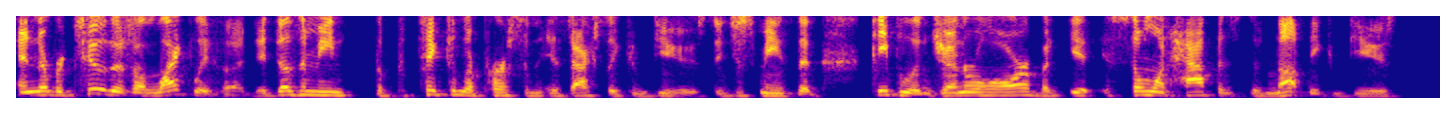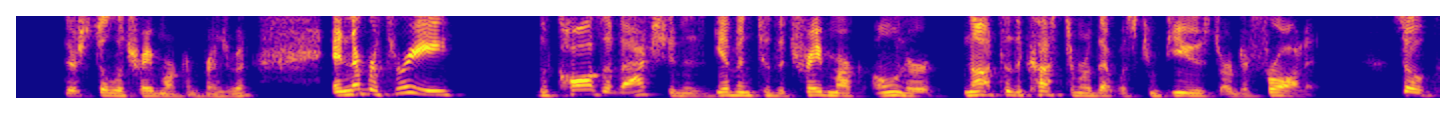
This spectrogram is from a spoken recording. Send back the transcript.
And number two, there's a likelihood. It doesn't mean the particular person is actually confused. It just means that people in general are. But if someone happens to not be confused, there's still a trademark infringement. And number three, the cause of action is given to the trademark owner, not to the customer that was confused or defrauded. So,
